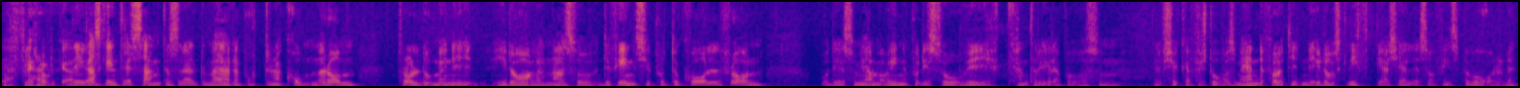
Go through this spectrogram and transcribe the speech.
flera olika Det är ganska punkter. intressant. Alltså när de här rapporterna kommer om trolldomen i, i Dalarna så det finns ju protokoll från och det som Hjalmar var inne på det är så vi kan ta reda på vad som eller försöka förstå vad som hände förr i tiden. Det är ju de skriftliga källor som finns bevarade.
